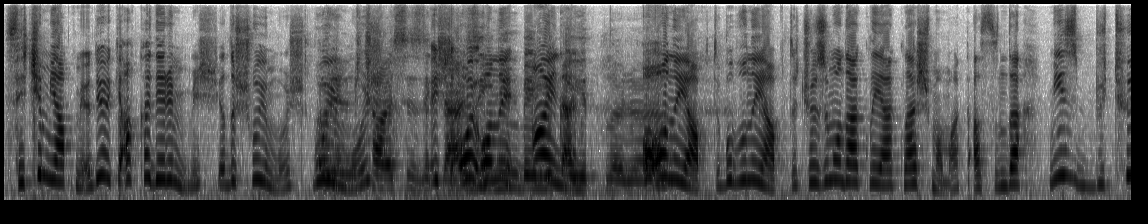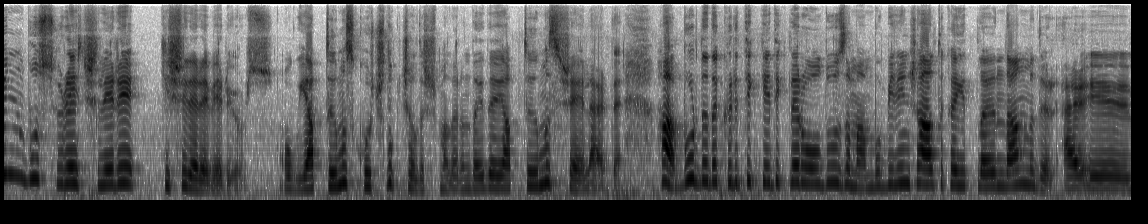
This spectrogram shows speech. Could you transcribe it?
seçim yapmıyor. Diyor ki ah kaderimmiş ya da şuymuş, buymuş. çaresizlikler, İşte o- onu- belli aynen. kayıtları. O onu yaptı, bu bunu yaptı. Çözüm odaklı yaklaşmamak aslında biz bütün bu süreçleri kişilere veriyoruz. O yaptığımız koçluk çalışmalarında ya da yaptığımız şeylerde. Ha burada da kritik gedikler olduğu zaman bu bilinçaltı kayıtlarından mıdır? Er, e,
